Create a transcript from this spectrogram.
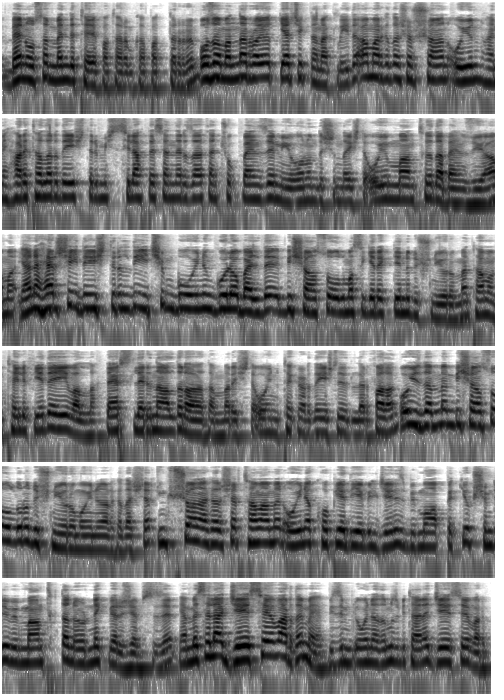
ben olsam ben de telif atarım kapattırırım. O zamanlar Riot gerçekten haklıydı ama arkadaşlar şu an oyun hani haritaları değiştirmiş, silah desenleri zaten çok benzemiyor. Onun dışında işte oyun mantığı da benziyor ama yani her şey değiştirildiği için bu oyunun globalde bir şansı olması gerektiğini düşünüyorum ben. Tamam telif yedi eyvallah. Derslerini aldılar adamlar işte oyunu tekrar değiştirdiler falan. O yüzden ben bir şansı olduğunu düşünüyorum oyunun arkadaşlar. Çünkü şu an arkadaşlar tamamen oyuna kopya diyebileceğiniz bir muhabbet yok. Şimdi bir mantıktan örnek vereceğim size. Ya mesela CS var değil mi? Bizim oynadığımız bir tane CS var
